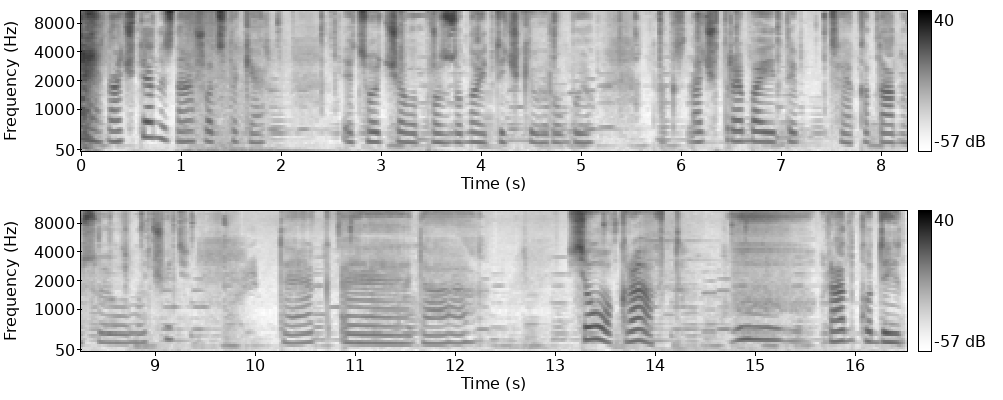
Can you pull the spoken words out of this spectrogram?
Значить, я не знаю, що це таке. Я цього чела просто з одної тички виробую. Так, значить, треба йти це катану свою улучшить. Так, е, да. Все, крафт. Ух, Ранк один.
